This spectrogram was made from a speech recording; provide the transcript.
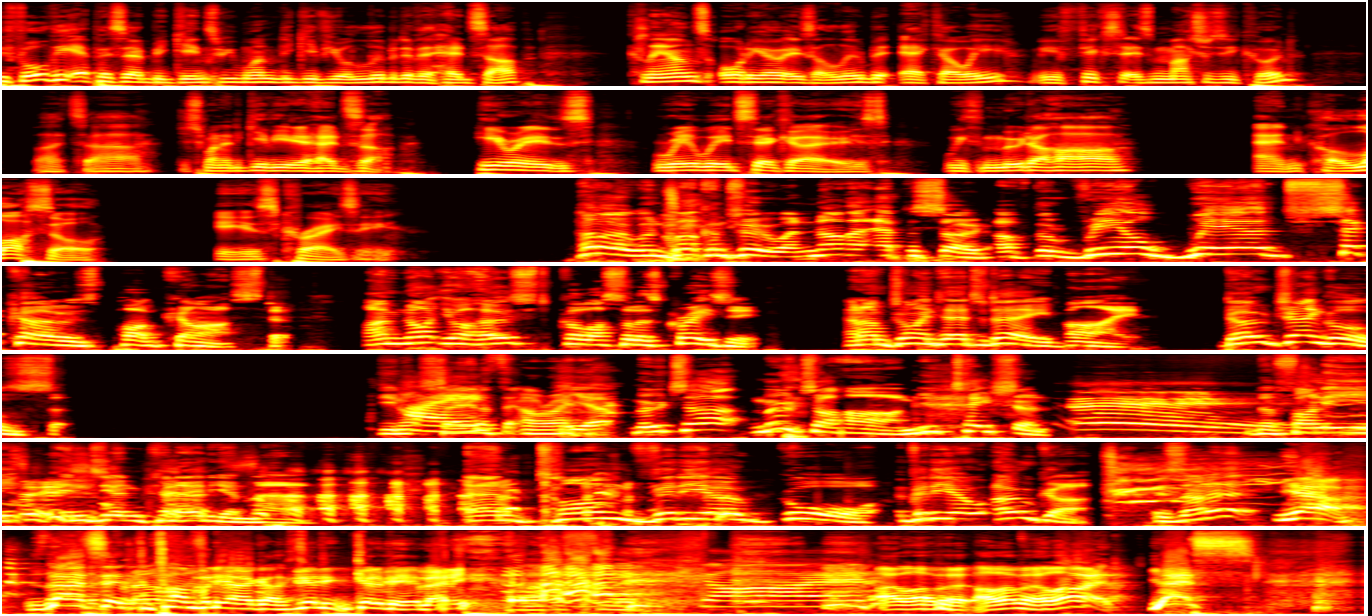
Before the episode begins, we wanted to give you a little bit of a heads up. Clown's audio is a little bit echoey. We fixed it as much as we could, but uh, just wanted to give you a heads up. Here is Real Weird Sickos with Mutaha and Colossal is Crazy. Hello and welcome to another episode of the Real Weird Sickos podcast. I'm not your host, Colossal is Crazy, and I'm joined here today by Do Jangles. Do you not Hi. say anything? All right, yeah. Muta, Mutaha, Mutation, Hey! the funny Indian Canadian man. And Tom Video Gore, Video Ogre. Is that it? Yeah, Is that that's it. Tom Videoga. Good, good to be here, buddy. Oh, oh God. I love it. I love it. I love it. Yes.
